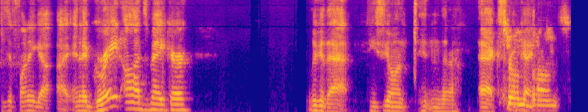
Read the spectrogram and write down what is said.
He's a funny guy and a great odds maker. Look at that. He's going hitting the X. Throwing Okay. the bones.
